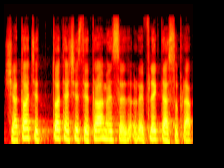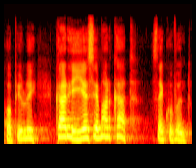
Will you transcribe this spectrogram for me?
Și toate, toate aceste traume se reflectă asupra copilului, care iese marcat, să i cuvântul.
